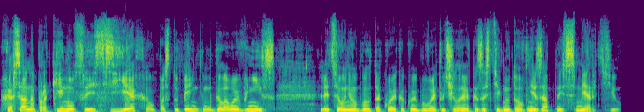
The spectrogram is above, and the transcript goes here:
Хасан опрокинулся и съехал по ступенькам головой вниз. Лицо у него было такое, какое бывает у человека, застигнутого внезапной смертью.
